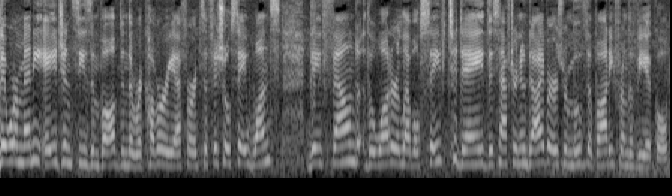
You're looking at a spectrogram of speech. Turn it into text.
There were many agencies involved in the recovery efforts. Officials say once they found the water level safe today, this afternoon divers removed the body from the vehicle.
